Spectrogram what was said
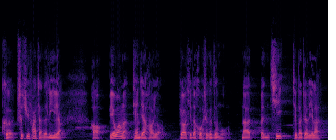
可持续发展的力量。好，别忘了添加好友，标题的后十个字母。那本期就到这里了。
